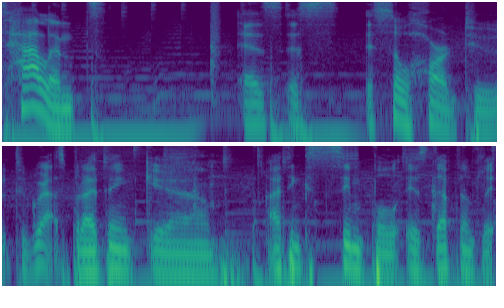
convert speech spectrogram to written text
talent is is is so hard to to grasp. But I think um, I think s1mple is definitely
